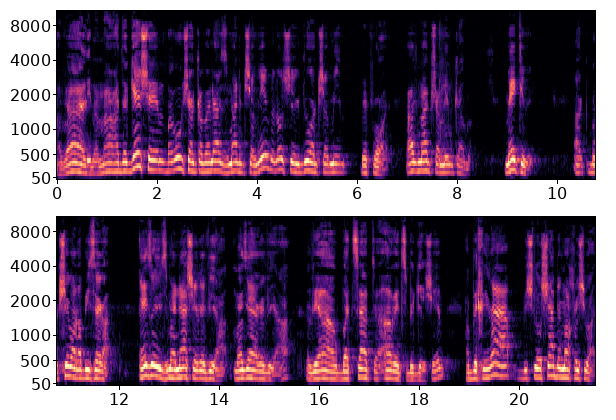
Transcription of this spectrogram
אבל אם אמר עד הגשם, ברור שהכוונה זמן גשמים ולא שירדו הגשמים בפועל. אז מה גשמים כמה? מי תראי, מקשיב הרבי זרע, איזו זמנה של רביעה? מה זה הרביעה? רביעה הרבצת הארץ בגשם, הבחירה בשלושה במחשוון,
